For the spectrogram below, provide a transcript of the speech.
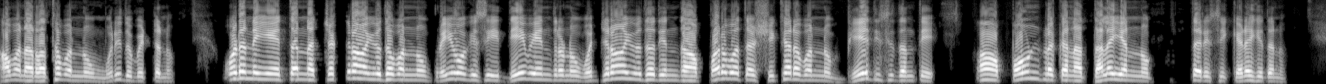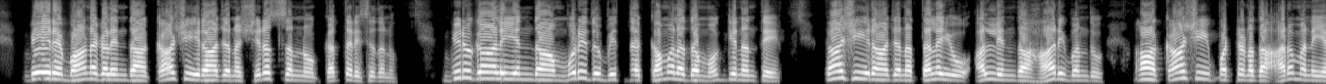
ಅವನ ರಥವನ್ನು ಮುರಿದು ಬಿಟ್ಟನು ಒಡನೆಯೇ ತನ್ನ ಚಕ್ರಾಯುಧವನ್ನು ಪ್ರಯೋಗಿಸಿ ದೇವೇಂದ್ರನು ವಜ್ರಾಯುಧದಿಂದ ಪರ್ವತ ಶಿಖರವನ್ನು ಭೇದಿಸಿದಂತೆ ಆ ಪೌಂಡ್ರಕನ ತಲೆಯನ್ನು ಕತ್ತರಿಸಿ ಕೆಡಹಿದನು. ಬೇರೆ ಬಾಣಗಳಿಂದ ಕಾಶಿರಾಜನ ಶಿರಸ್ಸನ್ನು ಕತ್ತರಿಸಿದನು. ಬಿರುಗಾಳಿಯಿಂದ ಮುರಿದು ಬಿದ್ದ ಕಮಲದ ಮೊಗ್ಗಿನಂತೆ ಕಾಶಿರಾಜನ ತಲೆಯು ಅಲ್ಲಿಂದ ಹಾರಿ ಬಂದು ಆ ಕಾಶಿ ಪಟ್ಟಣದ ಅರಮನೆಯ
